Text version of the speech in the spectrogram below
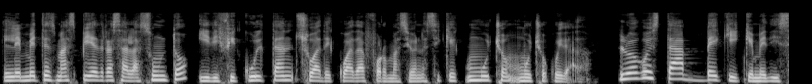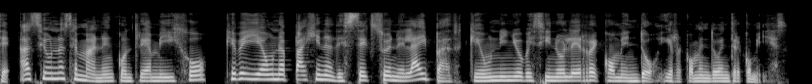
le metes más piedras al asunto y dificultan su adecuada formación, así que mucho, mucho cuidado. Luego está Becky que me dice, hace una semana encontré a mi hijo que veía una página de sexo en el iPad que un niño vecino le recomendó, y recomendó entre comillas.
